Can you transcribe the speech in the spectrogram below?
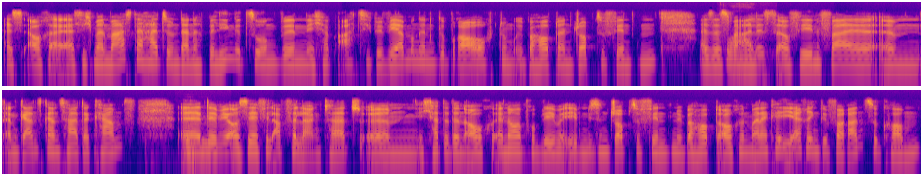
als auch als ich meinen Master hatte und dann nach Berlin gezogen bin, ich habe 80 Bewerbungen gebraucht, um überhaupt einen Job zu finden. Also es wow. war alles auf jeden Fall ähm, ein ganz, ganz harter Kampf, äh, mhm. der mir auch sehr viel abverlangt hat. Ähm, ich hatte dann auch enorme Probleme, eben diesen Job zu finden, überhaupt auch in meiner Karriere irgendwie voranzukommen.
